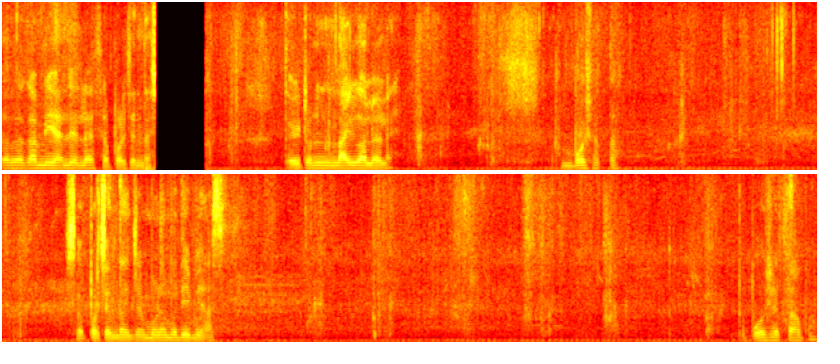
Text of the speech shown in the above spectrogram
तर बघा मी आलेलो आहे सफरचंदा. तर इथून लाईव्ह आलेला आहे. बघू शकता. सफरचंदाच्या मुळामध्ये मी आज तर पाहू शकता आपण.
